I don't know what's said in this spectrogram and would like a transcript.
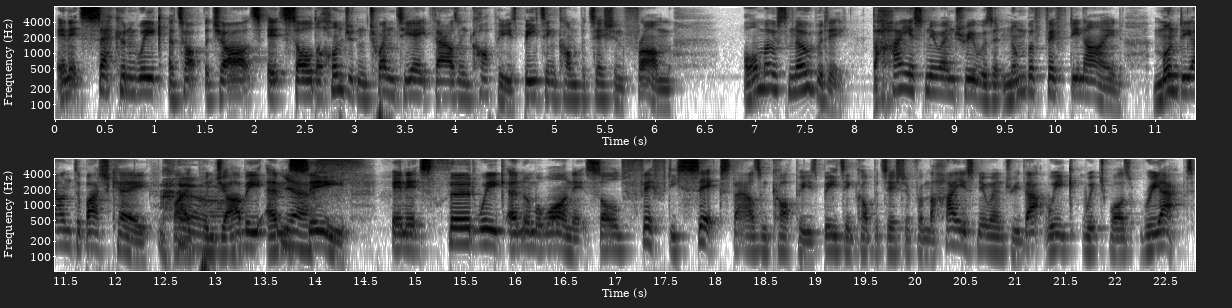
In its second week atop the charts, it sold 128,000 copies, beating competition from almost nobody. The highest new entry was at number 59, Mundian To Bach Ke by Punjabi MC. Yes. In its third week at number one, it sold 56,000 copies, beating competition from the highest new entry that week, which was React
